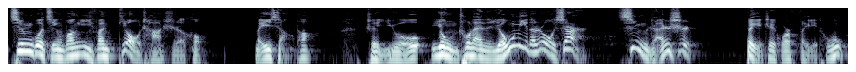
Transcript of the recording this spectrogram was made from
经过警方一番调查之后，没想到。这油涌出来的油腻的肉馅儿，竟然是被这伙匪徒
